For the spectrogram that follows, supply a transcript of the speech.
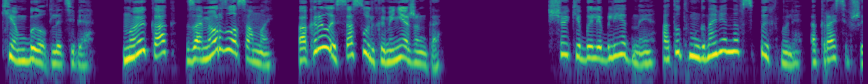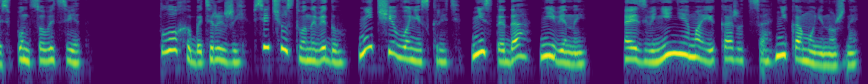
кем был для тебя. Ну и как, замерзла со мной? Покрылась сосульками неженка?» Щеки были бледные, а тут мгновенно вспыхнули, окрасившись в пунцовый цвет. Плохо быть рыжей, все чувства на виду, ничего не скрыть, ни стыда, ни вины. А извинения мои, кажется, никому не нужны.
